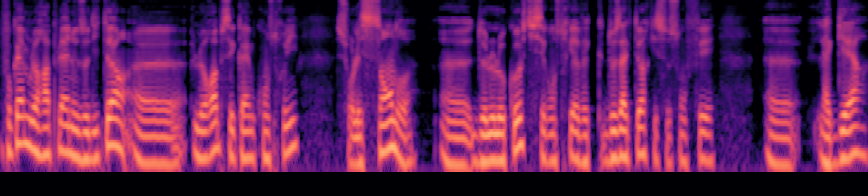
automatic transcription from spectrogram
il faut quand même le rappeler à nos auditeurs, euh, l'Europe s'est quand même construit sur les cendres euh, de l'Holocauste. Il s'est construit avec deux acteurs qui se sont fait la guerre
